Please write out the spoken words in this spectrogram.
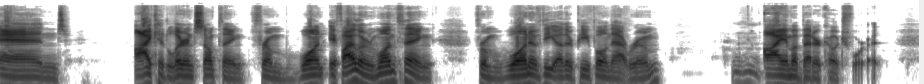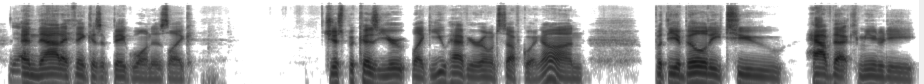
and I could learn something from one if I learn one thing from one of the other people in that room Mhm. I am a better coach for it Yeah. and that i think is a big one is like just because you're like you have your own stuff going on but the ability to have that community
